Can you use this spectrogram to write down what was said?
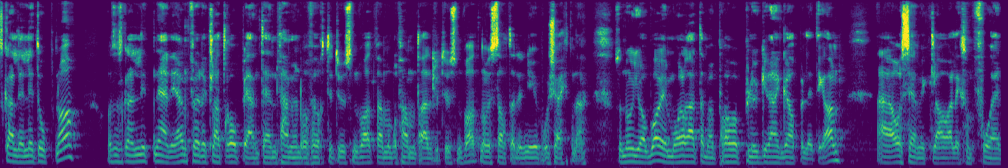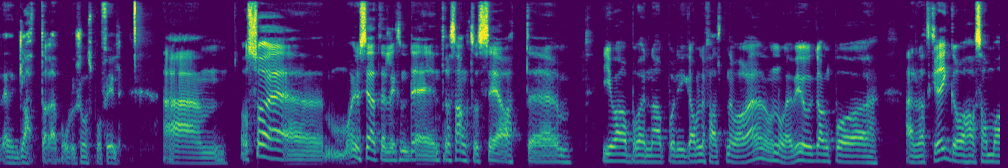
skal det litt opp nå. Og så skal det litt ned igjen før det klatrer opp igjen til en 540 000 fat, 535 000 fat når vi starter de nye prosjektene. Så nå jobber vi målretta med å prøve å plugge den gapet litt. Eh, og se om vi klarer å liksom få en, en glattere produksjonsprofil. Um, og så uh, må jeg jo si at det, liksom, det, er interessant å se at uh, IOR-brønner på de gamle feltene våre. Og nå er vi jo i gang på eh, Edvard Grieg og har samme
